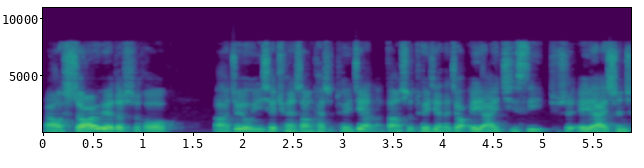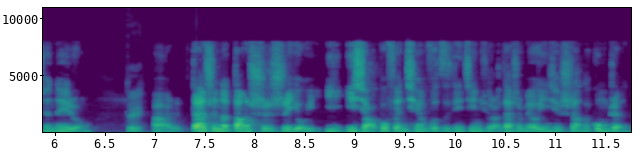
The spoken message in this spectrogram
然后十二月的时候啊，就有一些券商开始推荐了，当时推荐的叫 AIGC，就是 AI 生成内容。对啊，但是呢，当时是有一一小部分潜伏资金进去了，但是没有引起市场的共振。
